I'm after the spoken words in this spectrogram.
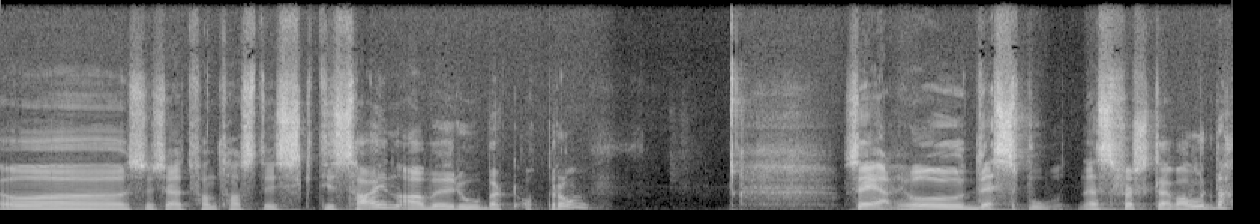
og syns det er et fantastisk design av Robert Opron. Så er det jo despotenes førstevalg, da.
